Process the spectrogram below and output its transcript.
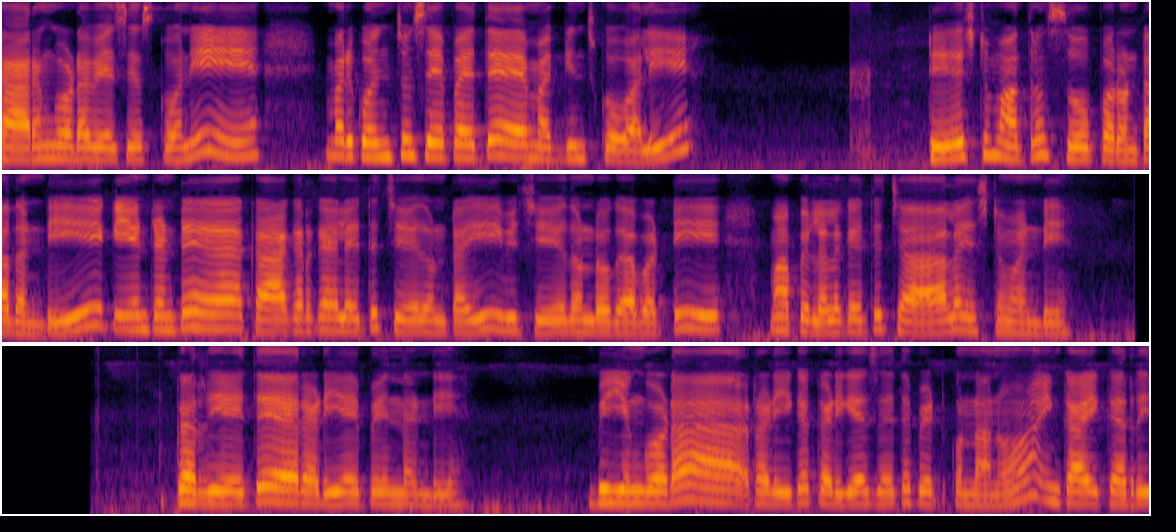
కారం కూడా వేసేసుకొని మరి కొంచెం సేపు అయితే మగ్గించుకోవాలి. టేస్ట్ మాత్రం సూపర్ ఉంటుందండి. ఏంటంటే కాకరకాయలు అయితే చేదు ఉంటాయి ఇవి చేదు ఉండవు కాబట్టి మా పిల్లలకైతే చాలా ఇష్టం అండి. కర్రీ అయితే రెడీ అయిపోయిందండి. బియ్యం కూడా రెడీగా కడిగేసి అయితే పెట్టుకున్నాను. ఇంకా ఈ కర్రీ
